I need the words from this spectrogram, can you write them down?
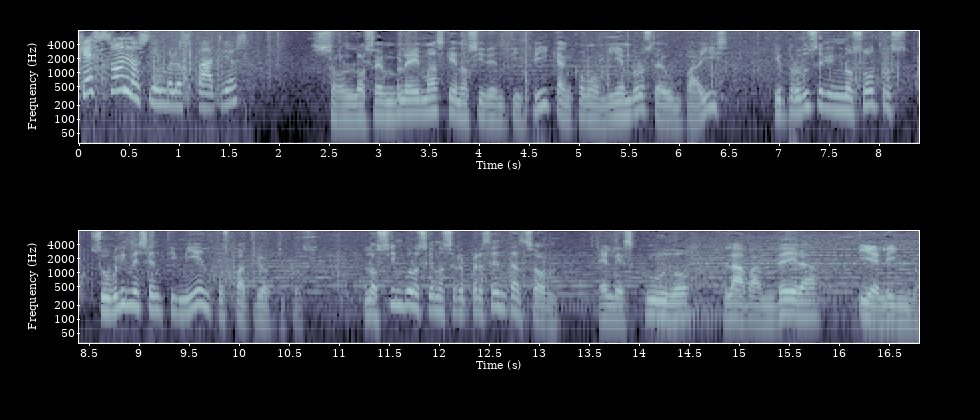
¿qué son los símbolos patrios? Son los emblemas que nos identifican como miembros de un país y producen en nosotros sublimes sentimientos patrióticos. Los símbolos que nos representan son el escudo, la bandera y el himno.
